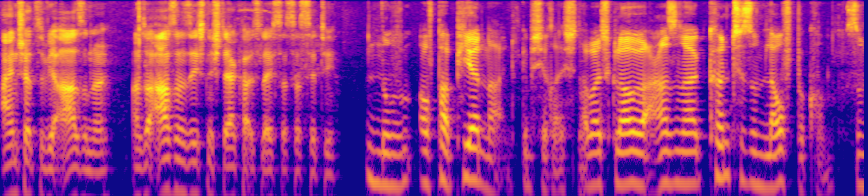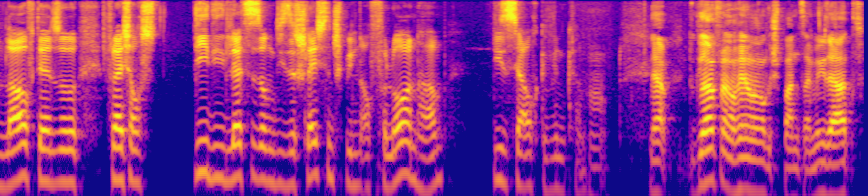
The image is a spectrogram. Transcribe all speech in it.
einschätze wie Arsenal. Also Arsenal sehe ich nicht stärker als Leicester City. Nur auf Papier, nein, gebe ich dir recht. Aber ich glaube, Arsenal könnte so einen Lauf bekommen. So einen Lauf, der so vielleicht auch die, die letzte Saison diese schlechten Spiele auch verloren haben, dieses Jahr auch gewinnen können. Ja, du dürfen auch immer mal gespannt sein. Wie gesagt,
